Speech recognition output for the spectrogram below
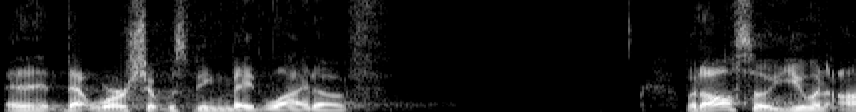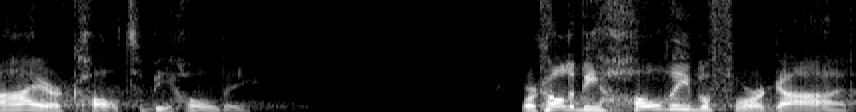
and that worship was being made light of. But also, you and I are called to be holy. We're called to be holy before God.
